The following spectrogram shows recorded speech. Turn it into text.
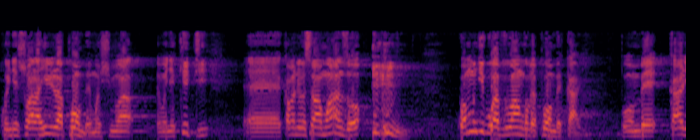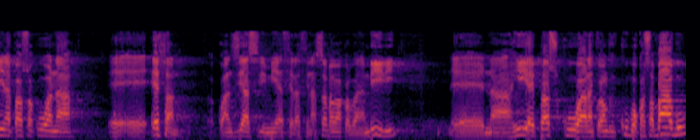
kwenye swala hili la pombe, Mheshimiwa Mwenyekiti, e, kama nilivyosema mwanzo kwa mujibu wa viwango vya pombe kali, pombe kali inapaswa kuwa na e, e, ethanol kuanzia asilimia 37 mwaka 42 e, na hii haipaswi kuwa na kiwango kikubwa kwa sababu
